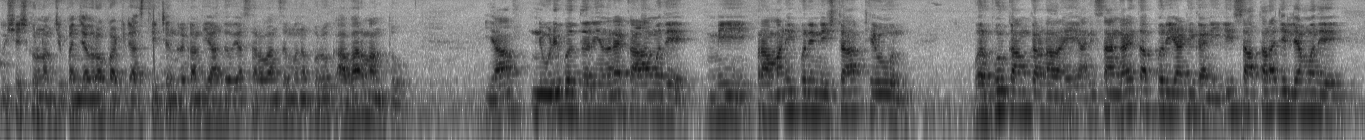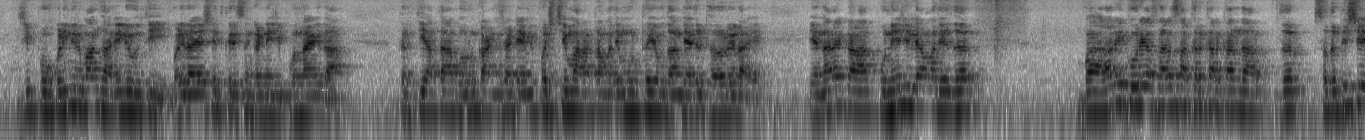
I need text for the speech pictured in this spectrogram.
विशेष करून आमचे पंजाबराव पाटील असतील चंद्रकांत यादव या सर्वांचं मनपूर्वक आभार मानतो. या निवडीबद्दल येणाऱ्या काळामध्ये मी प्रामाणिकपणे निष्ठा ठेवून भरपूर काम करणार आहे आणि सांगायला तात्पर्य या ठिकाणी की सातारा जिल्ह्यामध्ये जी पोकळी निर्माण झालेली होती बळीराजा शेतकरी संघटनेची पुन्हा एकदा तर ती आता भरून काढण्यासाठी आम्ही पश्चिम महाराष्ट्रामध्ये मोठं योगदान द्यायचं ठरवलेलं आहे. येणाऱ्या काळात पुणे जिल्ह्यामध्ये जर बारा रिकोरी असणारा साखर कारखानदार जर सदतीसशे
